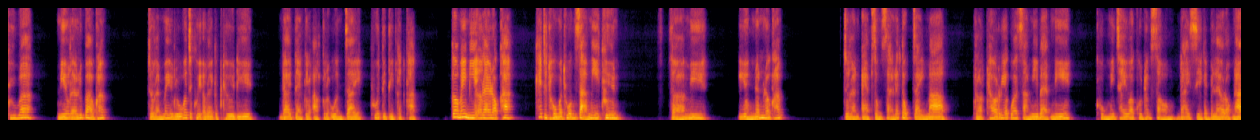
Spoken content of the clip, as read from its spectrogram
คือว่ามีอะไรหรือเปล่าครับ จรันไม่รู้ว่าจะคุยอะไรกับเธอดี ได้แต่กระอักกระอ่วนใจ พูดติดติดขัดขัดๆก็ไม่มีอะไรหรอกค่ะ แค่จะโทรมาทวงสามีคืน สามี อย่างนั้นเหรอครับ จรันแอบสงสัยและตกใจมาก เพราะถ้าเรียกว่าสามีแบบนี้ คงไม่ใช่ว่าคนทั้งสองได้เสียกันไปแล้วหรอกนะ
